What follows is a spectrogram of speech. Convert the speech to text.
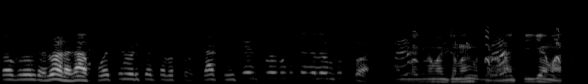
ಕಬ್ರು ಅಂತ ನೋಡಗ ಕೋತಿ ನೋಡ್ಕೊಂತ ಬರ್ತಾವ ಕ್ಯಾಟ್ ರುಚೇನ್ ಸುಳ ಮಗ ನಮ್ ಬಿಟ್ಟು ಲಗ್ನ ಮಾಡ್ಕೊಂಡ್ ಹೀಗೆ ಮಾತು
